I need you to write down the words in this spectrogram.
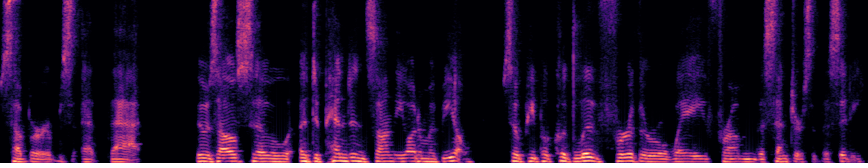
suburbs at that. There was also a dependence on the automobile. So people could live further away from the centers of the city.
